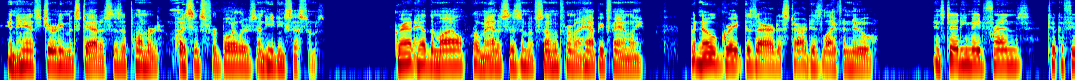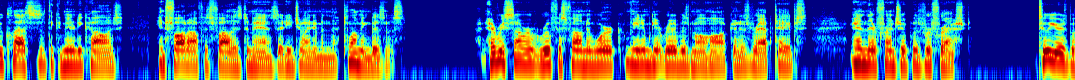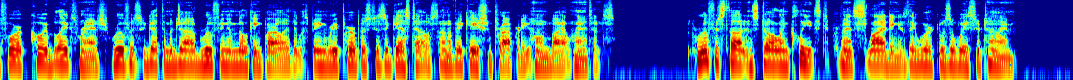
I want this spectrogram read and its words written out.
enhanced journeyman status as a plumber licensed for boilers and heating systems. Grant had the mild romanticism of someone from a happy family, but no great desire to start his life anew. Instead, he made friends, took a few classes at the community college, and fought off his father's demands that he join him in the plumbing business. Every summer, Rufus found him work, made him get rid of his mohawk and his rap tapes, and their friendship was refreshed. Two years before Coy Blake's ranch, Rufus had got them a job roofing a milking parlor that was being repurposed as a guest house on a vacation property owned by Atlantans. Rufus thought installing cleats to prevent sliding as they worked was a waste of time.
